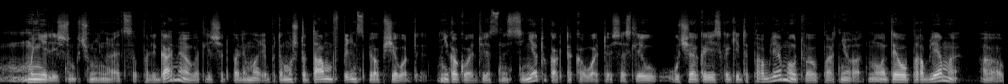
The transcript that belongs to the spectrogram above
мне лично почему не нравится полигамия, в отличие от полимории, потому что там, в принципе, вообще вот никакой ответственности нету как таковой. То есть, если у, у человека есть какие-то проблемы у твоего партнера, ну, это его проблемы, а,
